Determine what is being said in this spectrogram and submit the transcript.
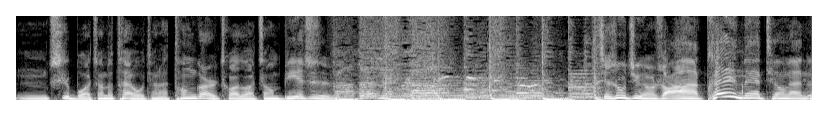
嗯翅膀真的太好听了，腾格尔唱的真别致。接受就想说啊，太难听了那。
